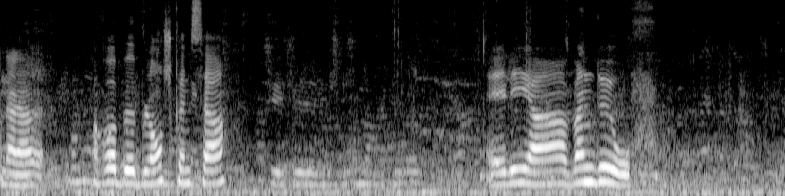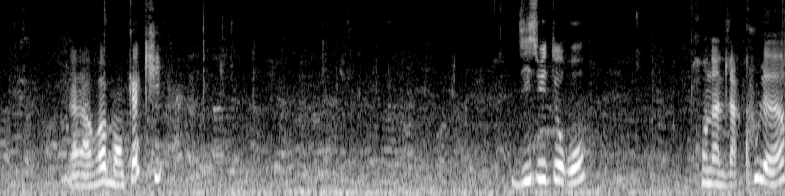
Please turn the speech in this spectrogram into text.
On a la robe blanche comme ça. Elle est à 22 euros. On a la robe en kaki. 18 euros. On a de la couleur.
